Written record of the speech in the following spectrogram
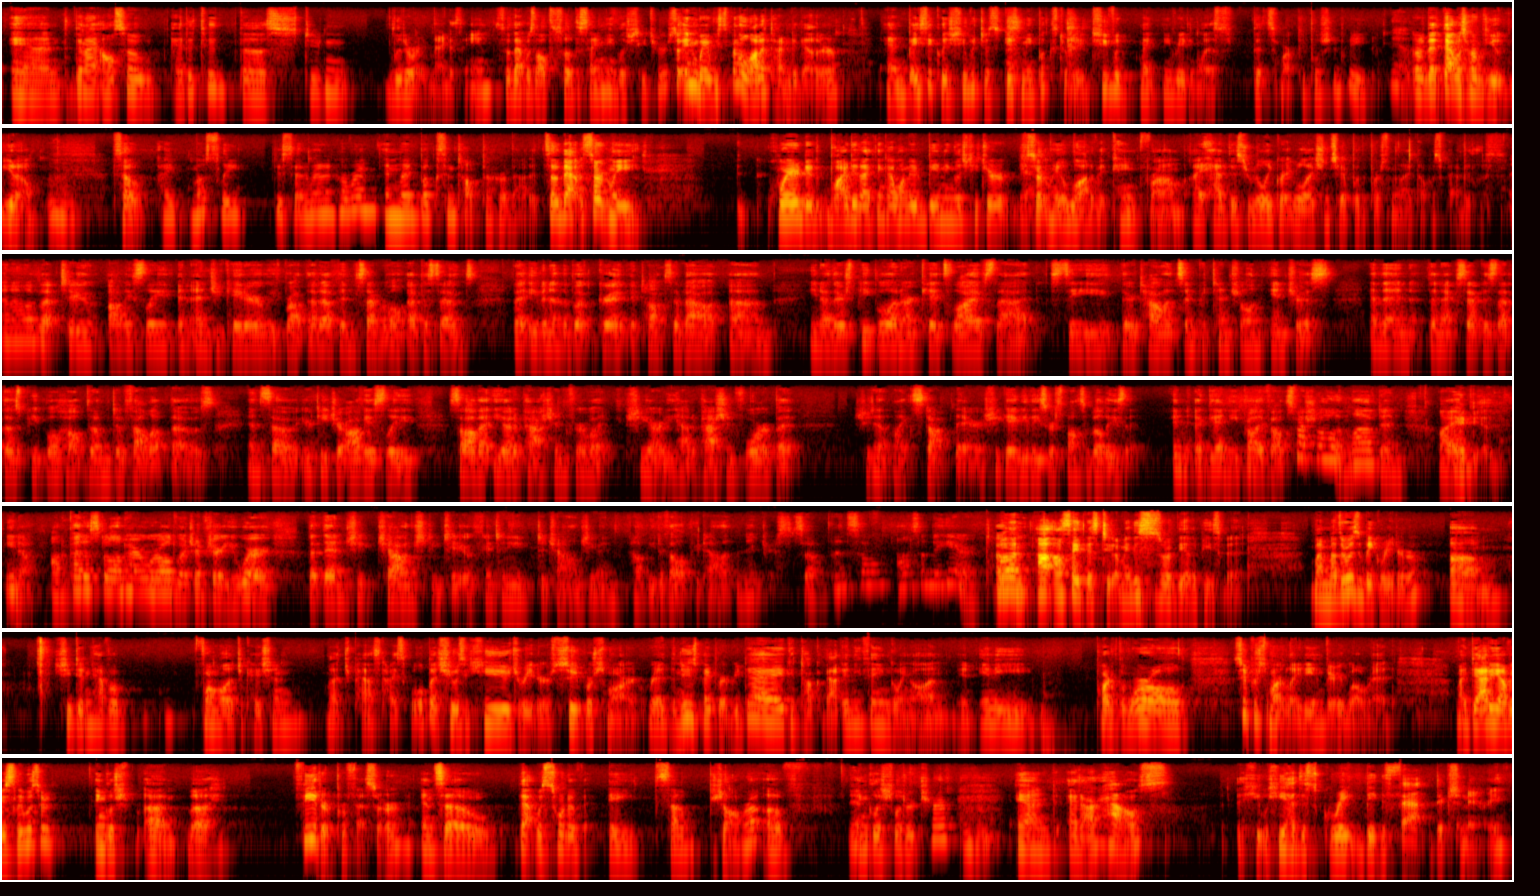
and then I also edited the student literary magazine, so that was also the same English teacher. So anyway, we spent a lot of time together, and basically, she would just give me books to read. She would make me reading lists that smart people should read Yeah. or that that was her view, you know. So I mostly just sat around in her room and read books and talked to her about it. So that was certainly where did why did I think I wanted to be an English teacher? Yeah. Certainly a lot of it came from I had this really great relationship with a person that I thought was fabulous. And I love that too. Obviously, an educator, we've brought that up in several episodes. But even in the book Grit, it talks about, um, you know, there's people in our kids' lives that see their talents and potential and interests. And then the next step is that those people help them develop those. And so your teacher obviously saw that you had a passion for what she already had a passion for, but she didn't like stop there. She gave you these responsibilities. And again, you probably felt special and loved and like I did. you know, on a pedestal in her world, which I'm sure you were, but then she challenged you to continue to challenge you and help you develop your talent and interests. So that's so awesome to hear. Well, and I- I'll say this too. I mean, this is sort of the other piece of it. My mother was a big reader. Um, she didn't have a formal education much past high school, but she was a huge reader, super smart, read the newspaper every day, could talk about anything going on in any part of the world. Super smart lady and very well read. My daddy obviously was an English uh, uh, theater professor, and so that was sort of a subgenre of English literature. Mm-hmm. And at our house, he he had this great big fat dictionary,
